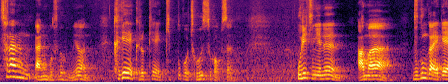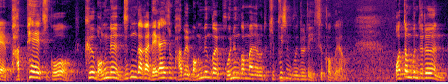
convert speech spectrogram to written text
살아나는 모습을 보면 그게 그렇게 기쁘고 좋을 수가 없어요. 우리 중에는 아마 누군가에게 밥 해 주고 그 먹는 누군가가 내가 해준 밥을 먹는 걸 보는 것만으로도 기쁘신 분들도 있을 거고요. 어떤 분들은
